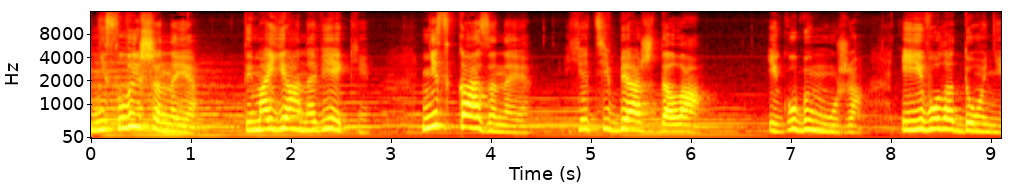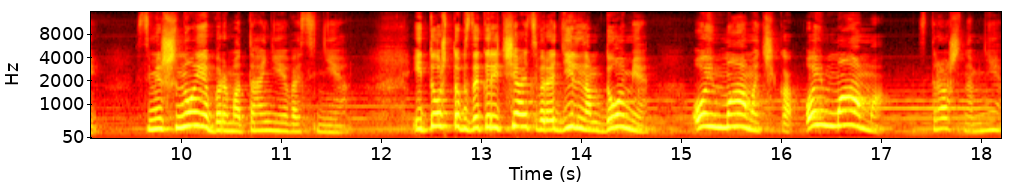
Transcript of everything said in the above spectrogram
неслышанное «ты моя навеки», несказанное «я тебя ждала», и губы мужа, и его ладони, смешное бормотание во сне. И то, чтобы закричать в родильном доме «Ой, мамочка! Ой, мама!» Страшно мне.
